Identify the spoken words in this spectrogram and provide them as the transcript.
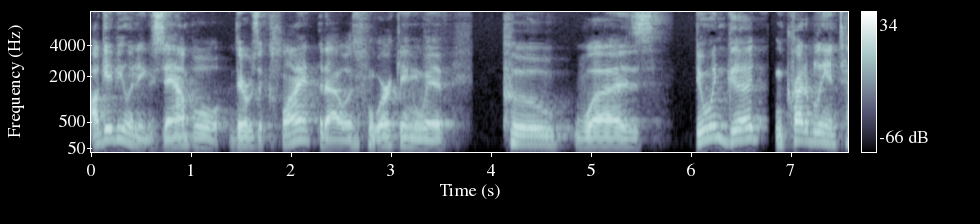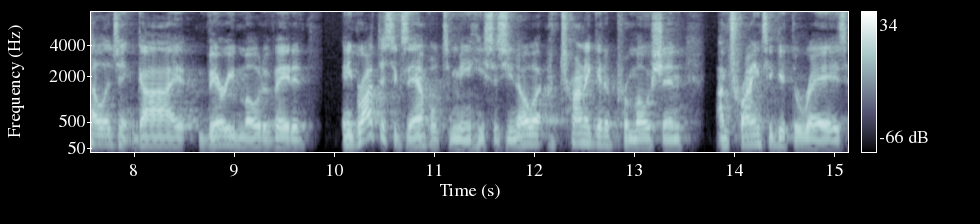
I'll give you an example. There was a client that I was working with who was doing good, incredibly intelligent guy, very motivated and he brought this example to me. He says, You know what? I'm trying to get a promotion. I'm trying to get the raise,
